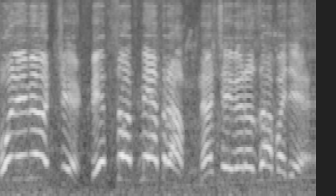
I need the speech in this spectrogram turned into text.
Пулеметчик! 500 метров на северо-западе!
